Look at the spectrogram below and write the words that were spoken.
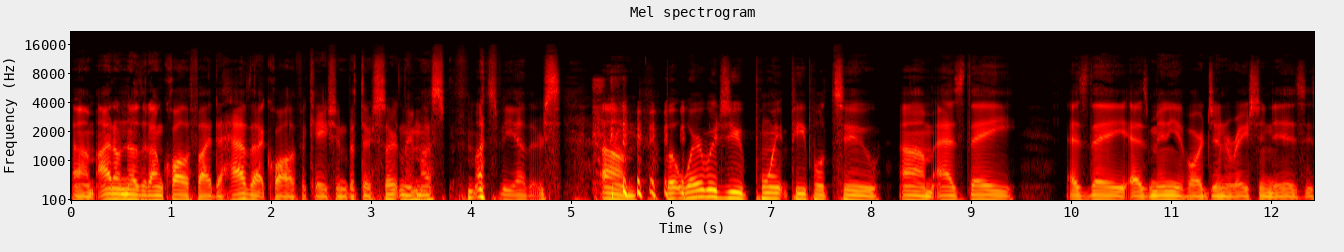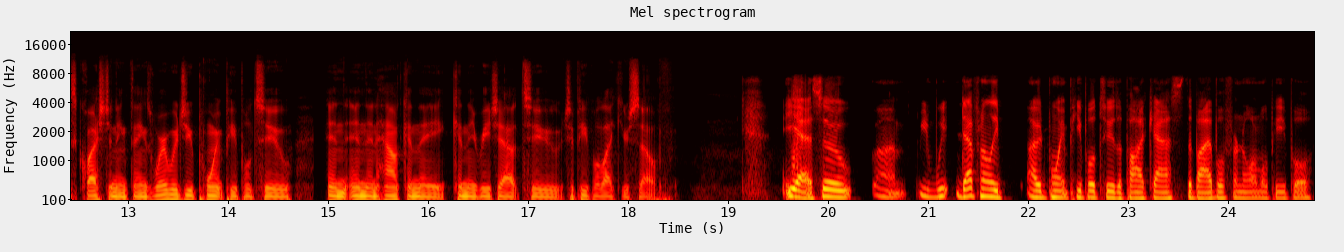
Um, I don't know that I'm qualified to have that qualification, but there certainly must must be others. Um, but where would you point people to um, as they as they as many of our generation is is questioning things? Where would you point people to, and and then how can they can they reach out to to people like yourself? Yeah, so um, we definitely I would point people to the podcast, the Bible for Normal People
